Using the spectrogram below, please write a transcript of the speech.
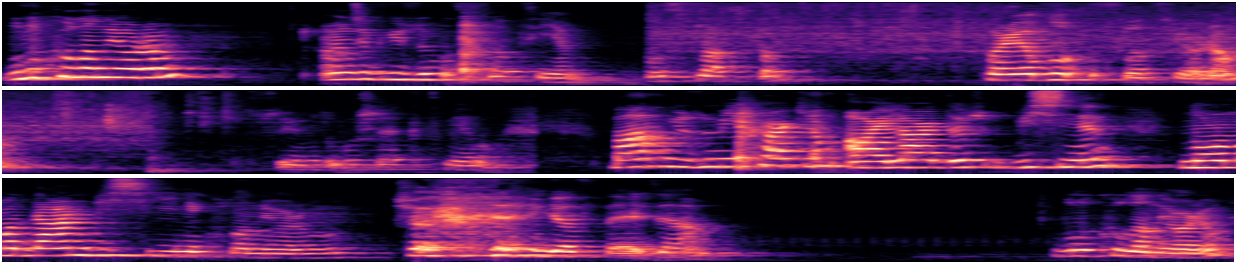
Bunu kullanıyorum. Önce bir yüzümü ıslatayım. Islattım. Foreo'mu ıslatıyorum. Suyumuzu boşa akıtmayalım. Ben yüzümü yıkarken aylardır Vichy'nin Normaderm Vichy'ini kullanıyorum. Şöyle göstereceğim. Bunu kullanıyorum.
